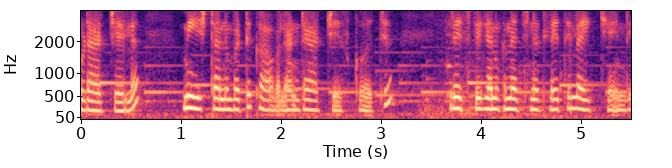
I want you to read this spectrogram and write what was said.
కూడా యాడ్ చేయాలి? మీ ఇష్టాన్ని బట్టి కావాలంటే యాడ్ చేసుకోవచ్చు. రెసిపీ కనుక నచ్చినట్లయితే లైక్ చేయండి.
